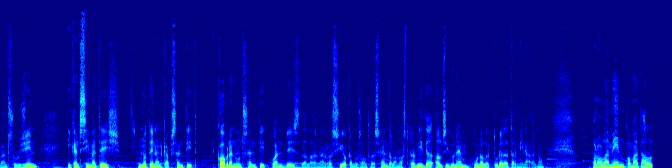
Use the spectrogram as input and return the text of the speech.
van sorgint i que en si mateix no tenen cap sentit, cobren un sentit quan des de la narració que nosaltres fem de la nostra vida els hi donem una lectura determinada. No? Però la ment com a tal,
